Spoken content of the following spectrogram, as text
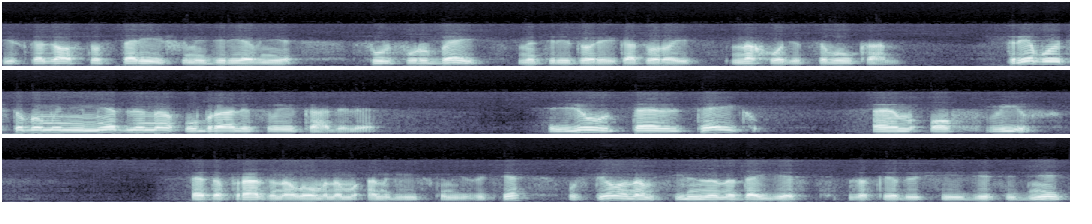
и сказал, что старейшины деревни Сульфурбей, на территории которой находится вулкан, требуют, чтобы мы немедленно убрали свои кабели. «You tell take em of wir». Эта фраза на ломаном английском языке успела нам сильно надоесть за следующие 10 дней,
